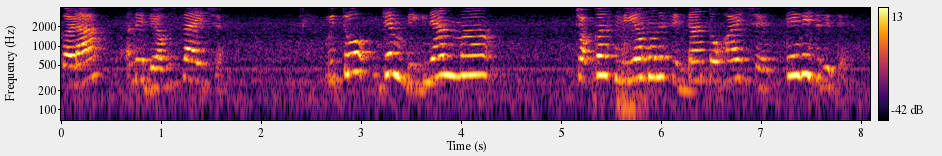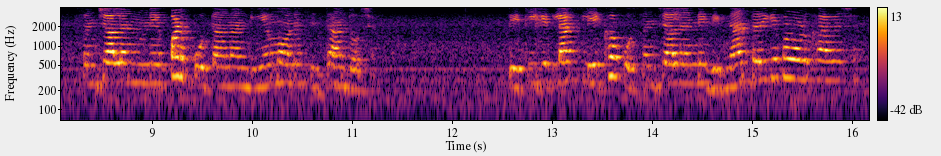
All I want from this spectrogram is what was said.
કળા અને વ્યવસાય છે. મિત્રો, જેમ વિજ્ઞાનમાં ચોક્કસ નિયમો અને સિદ્ધાંતો હોય છે, તેવી જ રીતે સંચાલનને પણ પોતાના નિયમો અને સિદ્ધાંતો છે. તેથી કેટલાક લેખકો સંચાલનને વિજ્ઞાન તરીકે પણ ઓળખાવે છે.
